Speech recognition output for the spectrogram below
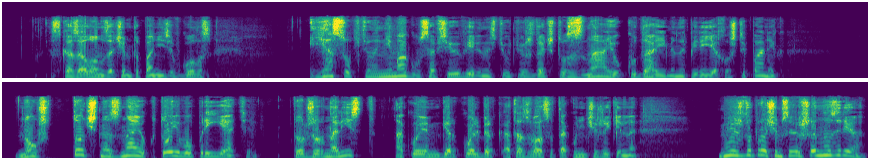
— сказал он, зачем-то понизив голос. «Я, собственно, не могу со всей уверенностью утверждать, что знаю, куда именно переехал Штепаник, но уж точно знаю, кто его приятель. Тот журналист, о коем Геркольберг отозвался так уничижительно, между прочим, совершенно зря.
